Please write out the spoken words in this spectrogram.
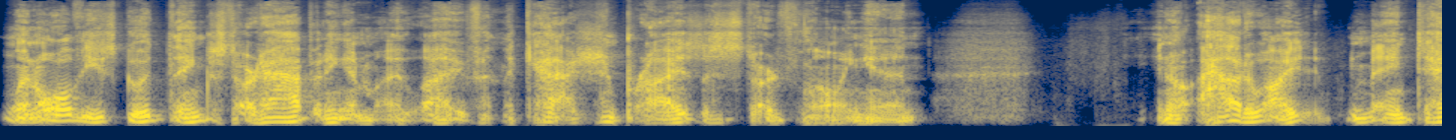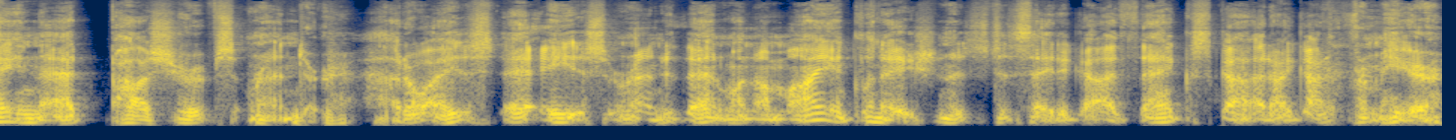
when all these good things start happening in my life and the cash and prizes start flowing in, you know, how do I maintain that posture of surrender? How do I stay surrendered then when my inclination is to say to God, thanks God, I got it from here.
